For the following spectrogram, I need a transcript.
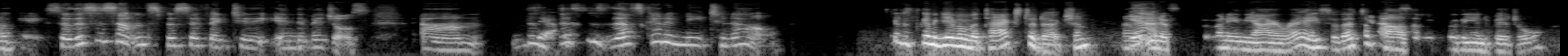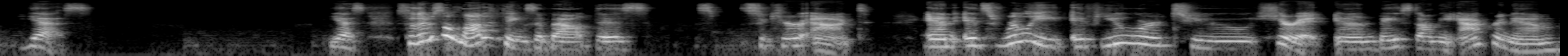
Okay. So this is something specific to individuals. Um, th- yeah. This is that's kind of neat to know. It's going to give them a tax deduction. Yes. Uh, you know, money in the IRA, so that's a yes. positive for the individual. Yes. Yes. So there's a lot of things about this Secure Act and it's really, if you were to hear it and based on the acronym,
